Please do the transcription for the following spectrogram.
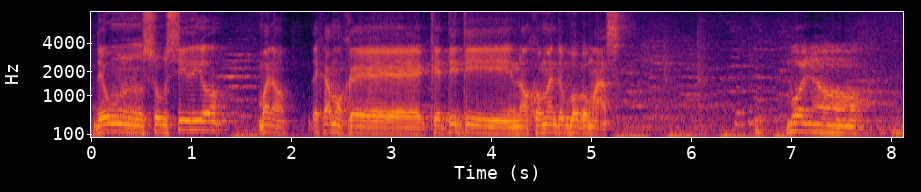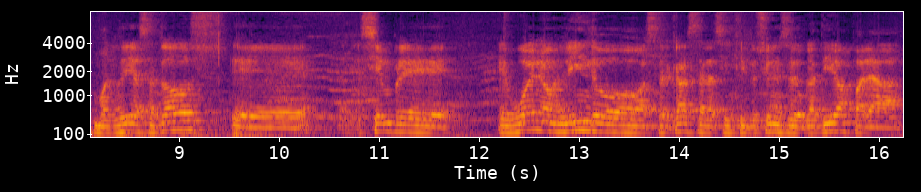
de un subsidio. Bueno, dejamos que, que Titi nos comente un poco más. Bueno, buenos días a todos. Eh, siempre es bueno, es lindo acercarse a las instituciones educativas para,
